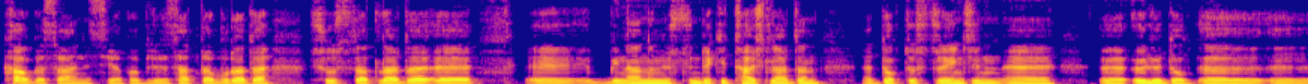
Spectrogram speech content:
kavga sahnesi yapabiliriz. Hatta burada şu statlarda e, e, binanın üstündeki taşlardan e, Doctor Strange'in e, e, ölü dok, e, e,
